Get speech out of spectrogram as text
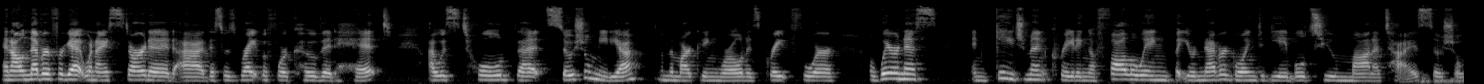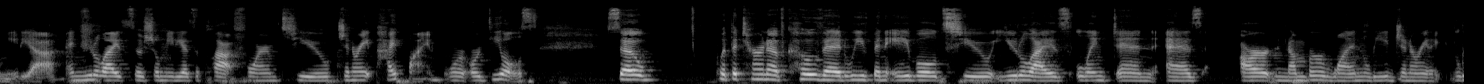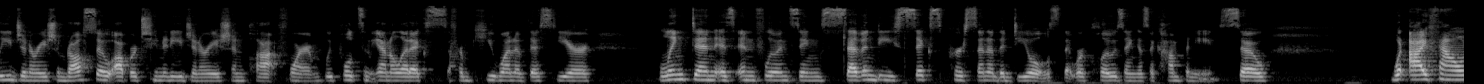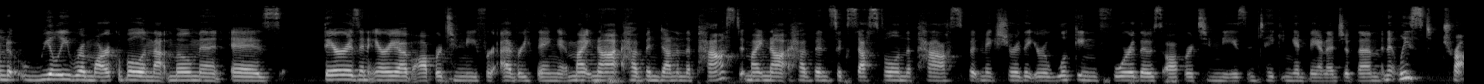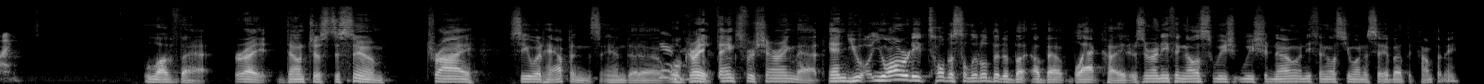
And I'll never forget when I started, uh, this was right before COVID hit. I was told that social media in the marketing world is great for awareness, engagement, creating a following, but you're never going to be able to monetize social media and utilize social media as a platform to generate pipeline or, or deals. So, with the turn of COVID, we've been able to utilize LinkedIn as our number one lead generate lead generation, but also opportunity generation platform. We pulled some analytics from Q1 of this year. LinkedIn is influencing 76% of the deals that we're closing as a company. So, what I found really remarkable in that moment is there is an area of opportunity for everything. It might not have been done in the past, it might not have been successful in the past, but make sure that you're looking for those opportunities and taking advantage of them and at least trying. Love that. Right. Don't just assume, try see what happens. And uh, well, great. Thanks for sharing that. And you you already told us a little bit about about Black Kite. Is there anything else we sh- we should know? Anything else you want to say about the company?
